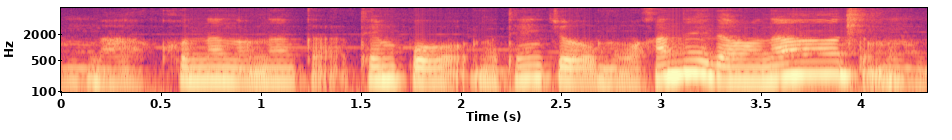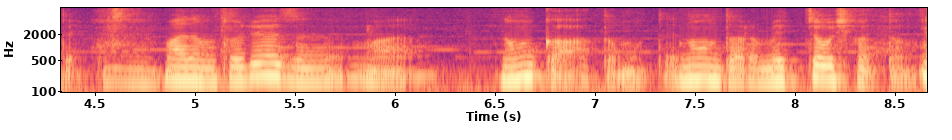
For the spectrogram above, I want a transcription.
うん。まあこんなのなんか店舗の店長も分かんないだろうなと思って、うんうん。まあでもとりあえずまあ飲むかと思って飲んだらめっちゃ美味しかったの。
